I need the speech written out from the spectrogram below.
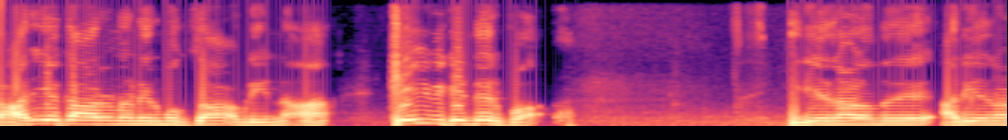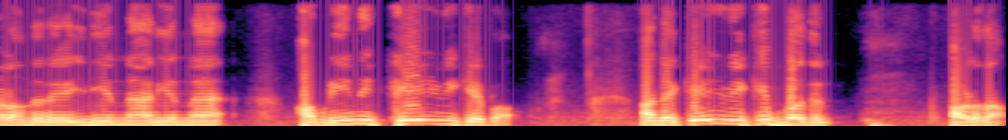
காரிய காரண நிர்முக்தா அப்படின்னா கேள்வி கேட்டே இருப்பாள் இது எதனால் வந்தது? அது எதனால் வந்தது? இது என்ன? அது என்ன? அப்படின்னு கேள்வி கேட்பா. அந்த கேள்விக்கு பதில். அவ்வளோதான்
